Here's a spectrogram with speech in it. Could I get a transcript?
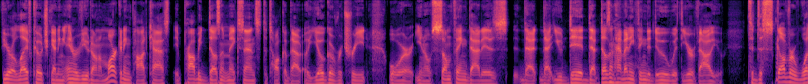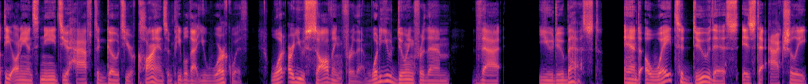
if you're a life coach getting interviewed on a marketing podcast, it probably doesn't make sense to talk about a yoga retreat or, you know, something that is that that you did that doesn't have anything to do with your value to discover what the audience needs, you have to go to your clients and people that you work with. What are you solving for them? What are you doing for them that you do best? And a way to do this is to actually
